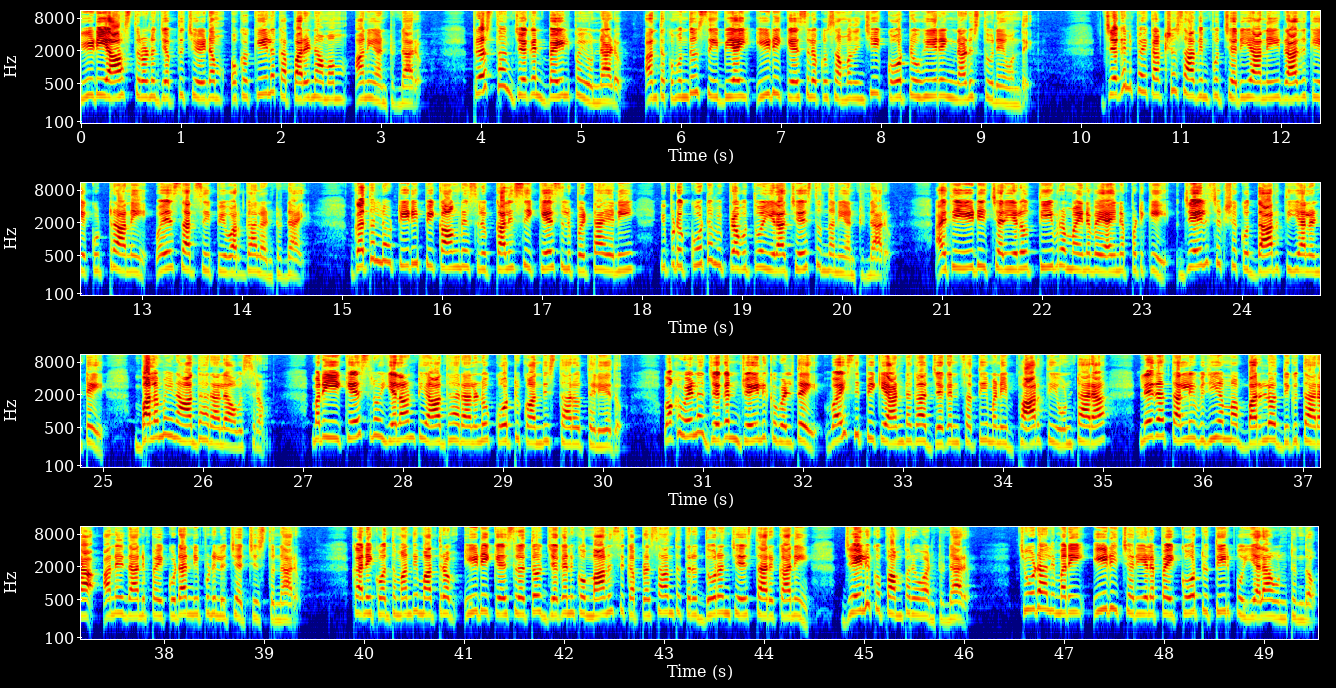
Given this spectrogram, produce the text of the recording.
ఈడీ ఆస్తులను జప్తు చేయడం ఒక కీలక పరిణామం అని అంటున్నారు. ప్రస్తుతం జగన్ బెయిల్పై ఉన్నాడు. అంతకుముందు సీబీఐ ఈడీ కేసులకు సంబంధించి కోర్టు హీరింగ్ నడుస్తూనే ఉంది. జగన్పై కక్ష సాధింపు చర్య అని రాజకీయ కుట్ర అని వైఎస్ఆర్సీపీ వర్గాలంటున్నాయి. గతంలో టీడీపీ కాంగ్రెస్లు కలిసి కేసులు పెట్టాయని ఇప్పుడు కూటమి ప్రభుత్వం ఇలా చేస్తుందని అంటున్నారు. అయితే ఈడీ చర్యలు తీవ్రమైనవే అయినప్పటికీ జైలు శిక్షకు దారి తీయాలంటే బలమైన ఆధారాలు అవసరం. మరి ఈ కేసులో ఎలాంటి ఆధారాలను కోర్టుకు అందిస్తారో తెలియదు. ఒకవేళ జగన్ జైలుకు వెళ్తే వైసీపీకి అండగా జగన్ సతీమణి భారతి ఉంటారా? లేదా తల్లి విజయమ్మ బరిలో దిగుతారా? అనే దానిపై కూడా నిపుణులు చర్చిస్తున్నారు. కానీ కొంతమంది మాత్రం ఈడీ కేసులతో జగన్కు మానసిక ప్రశాంతతను దూరం చేస్తారు కానీ జైలుకు పంపరు అంటున్నారు. చూడాలి మరి ఈడీ చర్యలపై కోర్టు తీర్పు ఎలా ఉంటుందో.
